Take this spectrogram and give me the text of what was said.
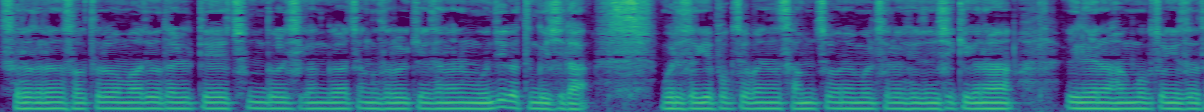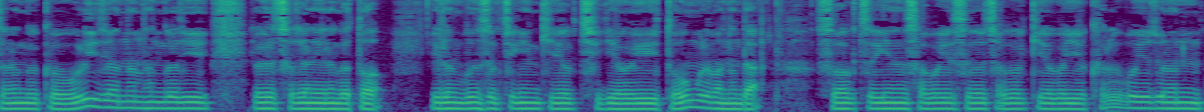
서로 다른 속도로 마주 달릴 때 충돌 시간과 장소를 계산하는 문제 같은 것이다. 머릿속에 복잡한 3차원의 물체를 회전시키거나 일련의 항목 중에서 다른 것과 어울리지 않는 한 가지를 찾아내는 것도 이런 분석적인 기억 체계의 도움을 받는다. 수학적인 사고에서 자극 기억의 역할을 보여주는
